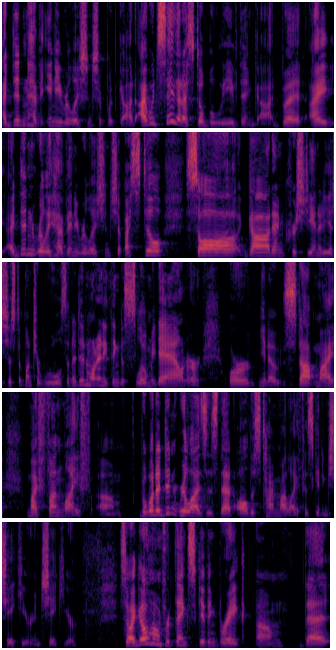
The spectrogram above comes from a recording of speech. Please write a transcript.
I didn't have any relationship with God. I would say that I still believed in God, but I, I didn't really have any relationship. I still saw God and Christianity as just a bunch of rules, and I didn't want anything to slow me down or, or you know, stop my, my fun life. Um, but what I didn't realize is that all this time my life is getting shakier and shakier. So I go home for Thanksgiving break um, that,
